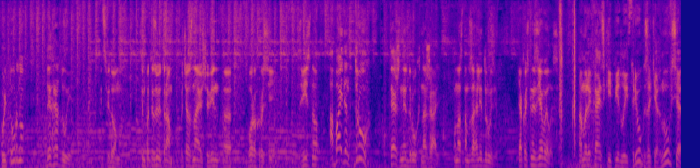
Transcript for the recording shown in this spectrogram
культурно деградує підсвідомо. Симпатизує Трампу, хоча знаю, що він е, ворог Росії. Звісно, а Байден друг теж не друг, на жаль. У нас там взагалі друзів. Якось не з'явилося. Американський підлий трюк затягнувся,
